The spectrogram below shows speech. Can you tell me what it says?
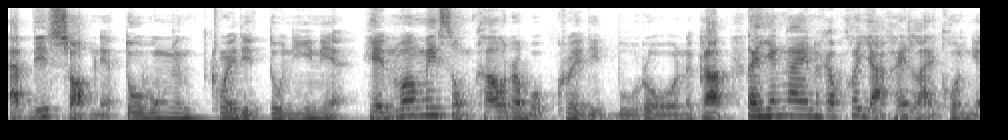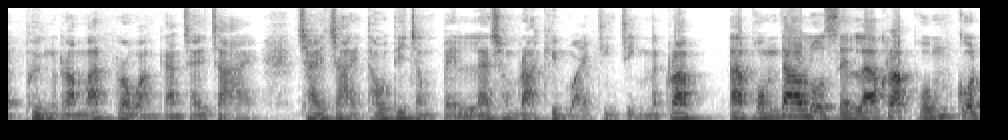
แอป This Shop เนี่ยตัววงเงินเครดิตตัวนี้เนี่ยเห็นว่าไม่ส่งเข้าระบบเครดิตบูโรนะครับแต่ยังไงนะครับเขาอยากให้หลายคนเนี่ยพึงระมัดระวังการใช้จ่าย ใช้จ่ายเท่าที่จำเป็นและชำระขึ้นไหวจริง ๆ นะครับ อะผมดาวน์โหลดเสร็จแล้วครับ ผมกด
